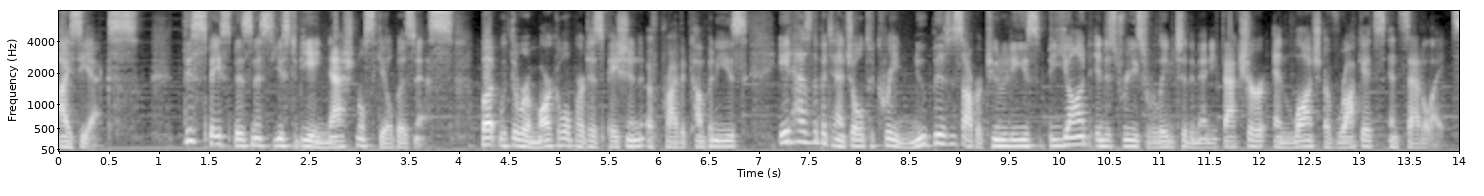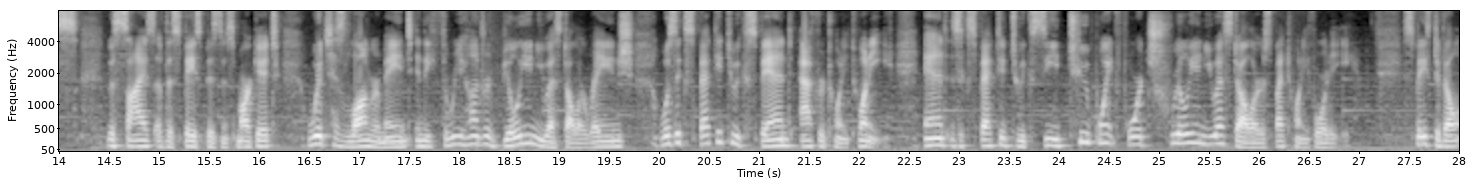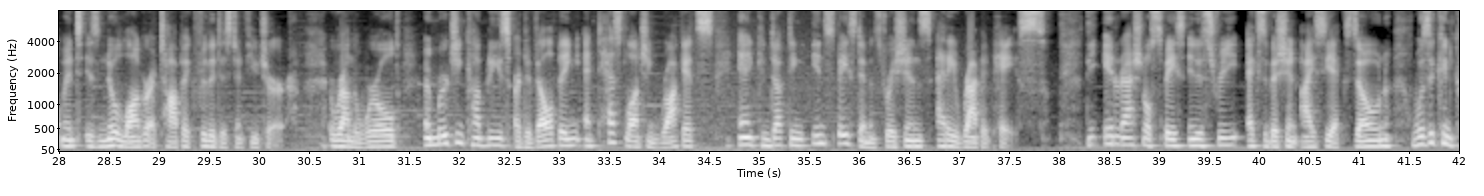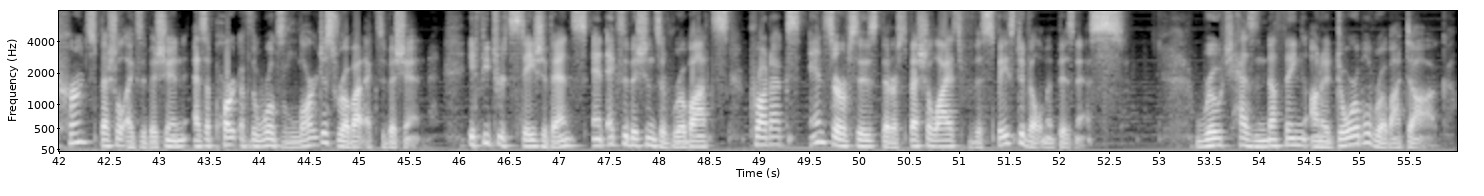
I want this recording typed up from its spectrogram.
ICX this space business used to be a national scale business, but with the remarkable participation of private companies, it has the potential to create new business opportunities beyond industries related to the manufacture and launch of rockets and satellites. The size of the space business market, which has long remained in the 300 billion US dollar range, was expected to expand after 2020 and is expected to exceed 2.4 trillion US dollars by 2040. Space development is no longer a topic for the distant future. Around the world, emerging companies are developing and test launching rockets and conducting in space demonstrations at a rapid pace. The International Space Industry Exhibition ICX Zone was a concurrent special exhibition as a part of the world's largest robot exhibition. It featured stage events and exhibitions of robots, products, and services that are specialized for the space development business. Roach has nothing on adorable robot dog.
